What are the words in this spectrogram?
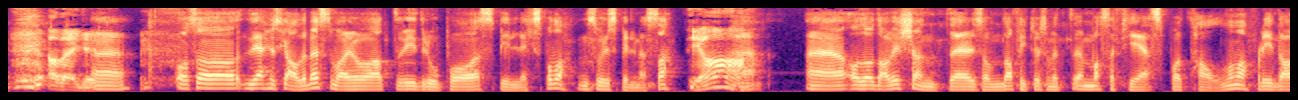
ja, det er gøy. Eh, og så, Det jeg husker aller best, var jo at vi dro på Spillekspo, da, den store spillmessa. Ja. Uh, og da, da, vi skjønte liksom, Da fikk du liksom et masse fjes på tallene. da, fordi da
